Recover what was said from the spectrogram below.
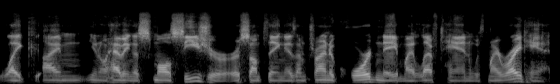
like I'm, you know, having a small seizure or something as I'm trying to coordinate my left hand with my right hand,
